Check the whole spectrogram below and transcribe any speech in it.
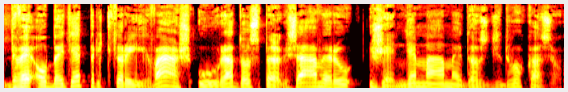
Dve obete, pri ktorých váš úrad dospel k záveru, že nemáme dosť dôkazov.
